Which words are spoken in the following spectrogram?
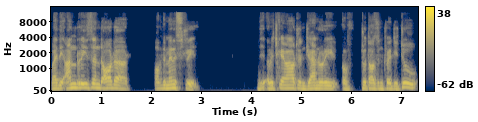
by the unreasoned order of the ministry, which came out in January of 2022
